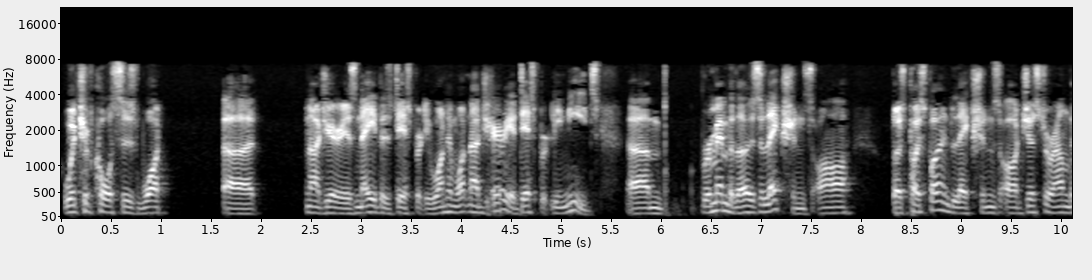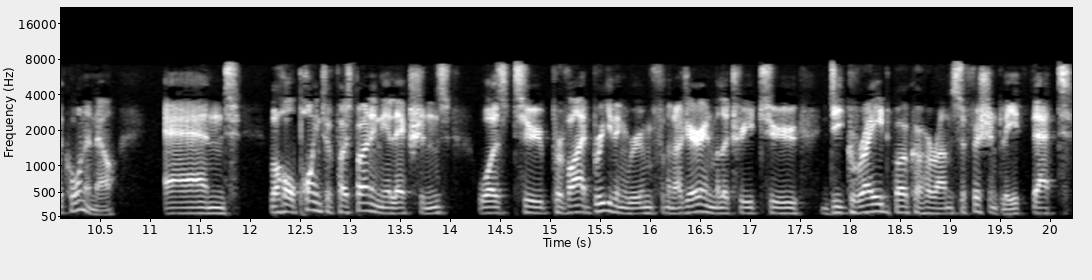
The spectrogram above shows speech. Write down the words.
which of course is what uh, Nigeria's neighbors desperately want and what Nigeria desperately needs. Um, remember, those elections are those postponed elections are just around the corner now, and the whole point of postponing the elections was to provide breathing room for the Nigerian military to degrade Boko Haram sufficiently that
